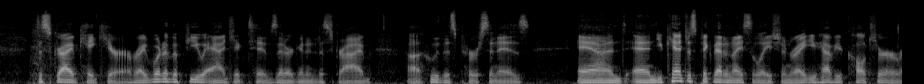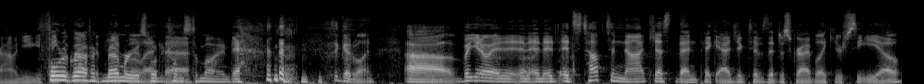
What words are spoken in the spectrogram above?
describe kCura, right? What are the few adjectives that are going to describe uh, who this person is? And and you can't just pick that in isolation, right? You have your culture around you. you Photographic memory is what at it comes to mind. yeah, it's a good one. Uh, but you know, and, and, and it, it's tough to not just then pick adjectives that describe like your CEO,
